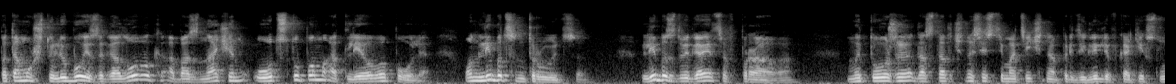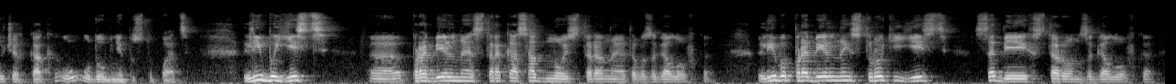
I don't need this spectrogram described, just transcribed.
Потому что любой заголовок обозначен отступом от левого поля. Он либо центруется, либо сдвигается вправо. Мы тоже достаточно систематично определили, в каких случаях как удобнее поступать. Либо есть э, пробельная строка с одной стороны этого заголовка, либо пробельные строки есть с обеих сторон заголовка –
